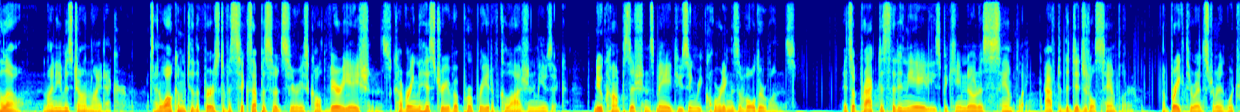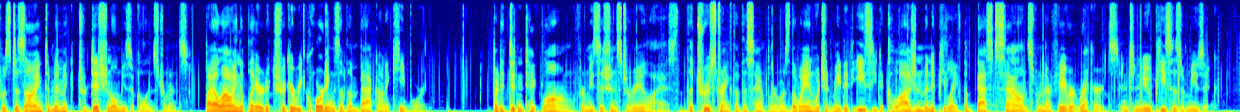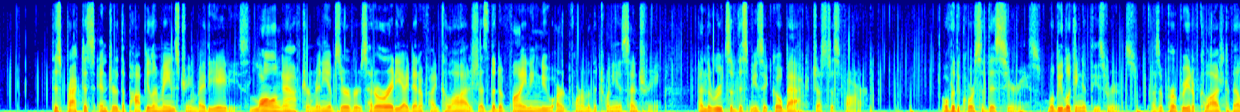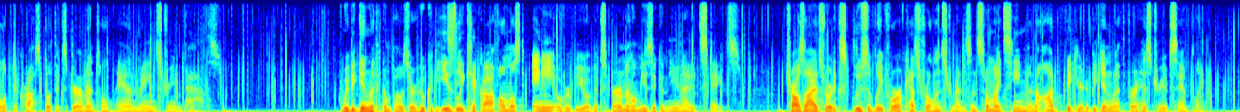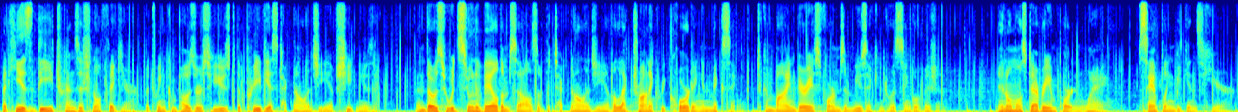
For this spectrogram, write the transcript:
Hello, my name is Jon Leidecker, and welcome to the first of a six episode series called Variations, covering the history of appropriative collage in music, new compositions made using recordings of older ones. It's a practice that in the 80s became known as sampling after the digital sampler, a breakthrough instrument which was designed to mimic traditional musical instruments by allowing the player to trigger recordings of them back on a keyboard. But it didn't take long for musicians to realize that the true strength of the sampler was the way in which it made it easy to collage and manipulate the best sounds from their favorite records into new pieces of music. This practice entered the popular mainstream by the 80s, long after many observers had already identified collage as the defining new art form of the 20th century, and the roots of this music go back just as far. Over the course of this series, we'll be looking at these roots as appropriative collage developed across both experimental and mainstream paths. We begin with a composer who could easily kick off almost any overview of experimental music in the United States. Charles Ives wrote exclusively for orchestral instruments and so might seem an odd figure to begin with for a history of sampling. But he is the transitional figure between composers who used the previous technology of sheet music and those who would soon avail themselves of the technology of electronic recording and mixing to combine various forms of music into a single vision. In almost every important way, sampling begins here.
